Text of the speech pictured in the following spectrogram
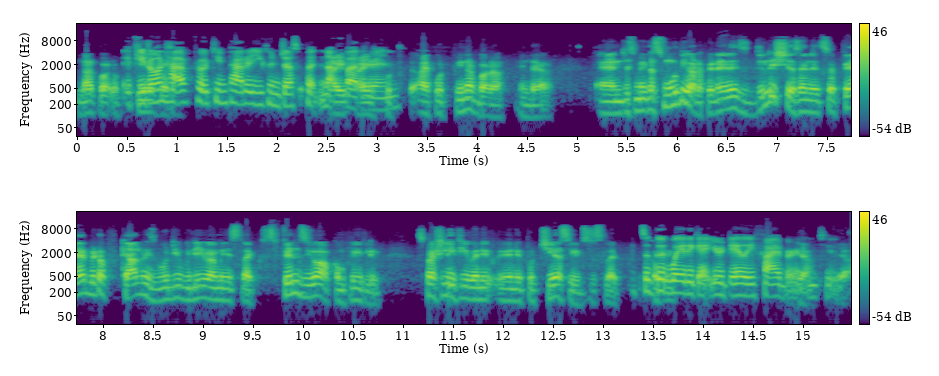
nut butter. If you don't butter. have protein powder, you can just put nut I, butter I in. put, I put peanut butter in there and just make a smoothie out of it. And it's delicious and it's a fair bit of calories. Would you believe? I mean, it's like fills you up completely. Especially if you when you when you put chia seeds, it's like It's a good way to get your daily fiber Yeah, into. yeah.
